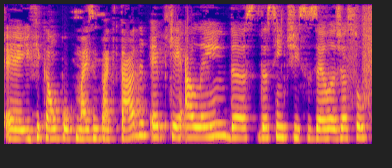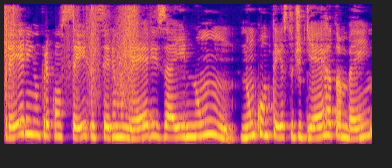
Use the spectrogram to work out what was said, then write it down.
é, e ficar um pouco mais impactada, é porque além das, das cientistas elas já sofrerem o preconceito de serem mulheres, aí num, num contexto de guerra também,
